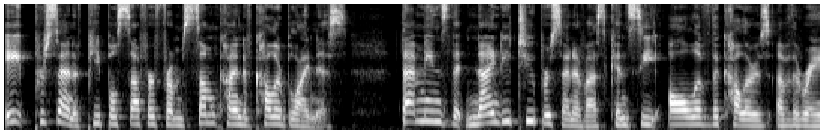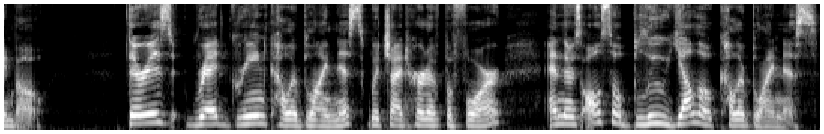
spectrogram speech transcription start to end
8% of people suffer from some kind of color blindness. That means that 92% of us can see all of the colors of the rainbow. There is red green color blindness, which I'd heard of before, and there's also blue yellow color blindness.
